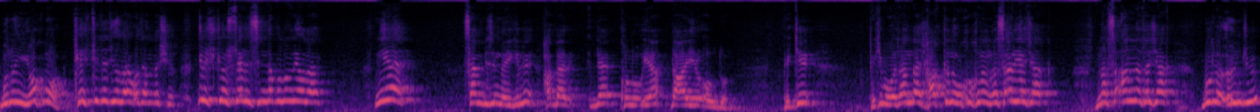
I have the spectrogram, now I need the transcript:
Bunun yok mu? Tehdit ediyorlar vatandaşı. Güç gösterisinde bulunuyorlar. Niye? Sen bizimle ilgili haberde konuya dair oldun. Peki peki bu vatandaş hakkını, hukukunu nasıl arayacak? Nasıl anlatacak? Burada öncü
